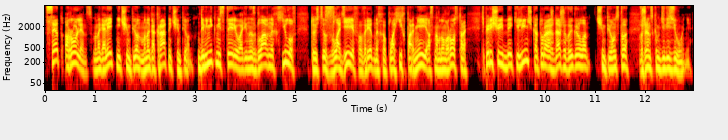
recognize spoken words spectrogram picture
Сет Роллинс, многолетний чемпион, многократный чемпион. Доминик Мистерио, один из главных хилов, то есть злодеев, вредных, плохих парней основного ростера. Теперь еще и Бекки Линч, которая аж даже выиграла чемпионство в женском дивизионе.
